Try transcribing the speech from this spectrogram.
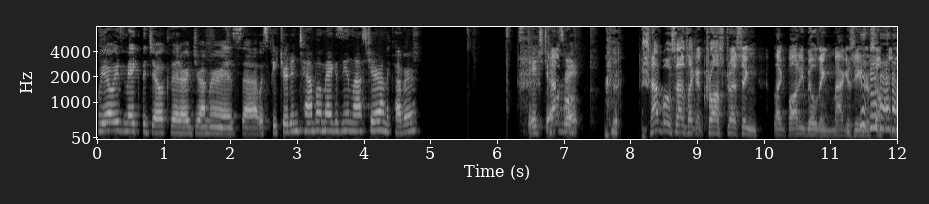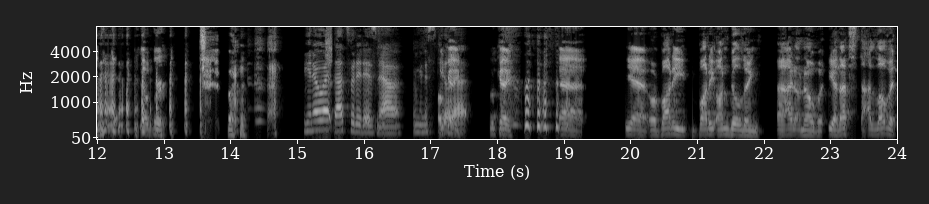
We always make the joke that our drummer is uh, was featured in Tambo magazine last year on the cover. Stage jokes, Tambo- right? Tambo sounds like a cross-dressing, like bodybuilding magazine or something. You know, you know what? That's what it is now. I'm going to steal Okay. that. Okay, uh, yeah, or body body unbuilding. Uh, I don't know, but yeah, that's I love it.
